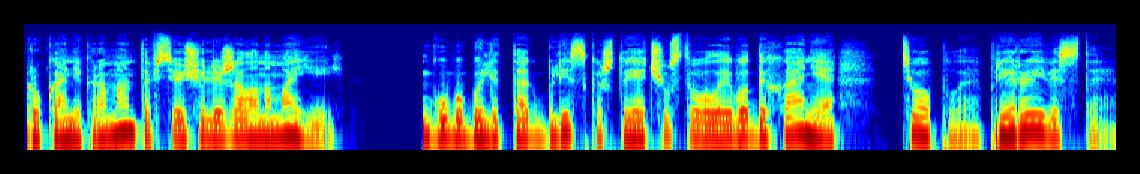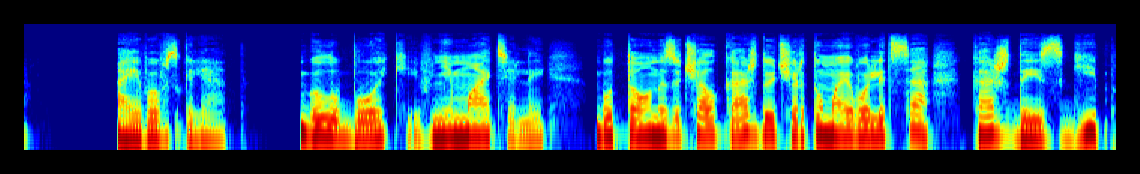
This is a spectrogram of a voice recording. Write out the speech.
Рука некроманта все еще лежала на моей. Губы были так близко, что я чувствовала его дыхание, теплое, прерывистое. А его взгляд — глубокий, внимательный, будто он изучал каждую черту моего лица, каждый изгиб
